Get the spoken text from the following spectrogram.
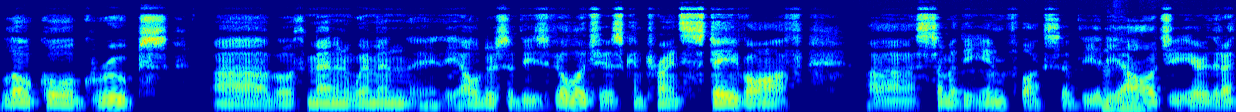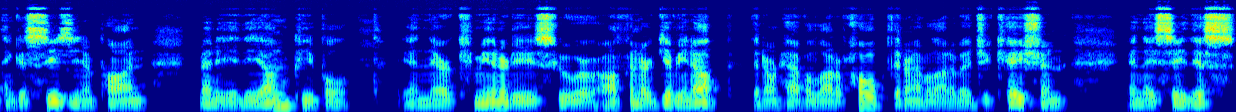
local groups, uh, both men and women, the, the, elders of these villages, can try and stave off uh, some of the influx of the mm-hmm. ideology mm-hmm. here that I think is seizing upon many of the young people in their communities who are often are giving up. They don't have a lot of hope. They don't have a lot of education, and they see this,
